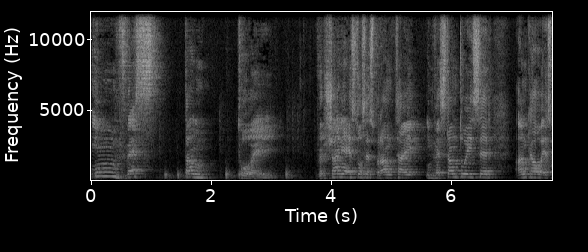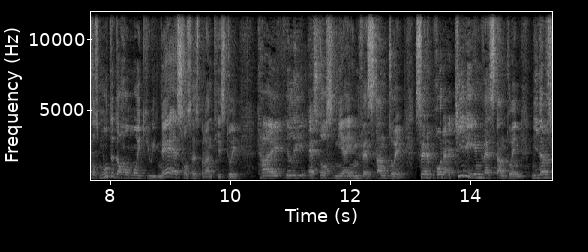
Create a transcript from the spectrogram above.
investantoi. Verŝajne estos esperantaj investantoi, sed ankaŭ estos multe da homoj kiuj ne estos esperantistoj kaj ili estos niaj investantoj. Sed por akiri investantojn ni devas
